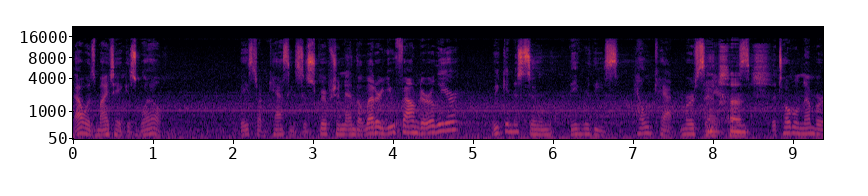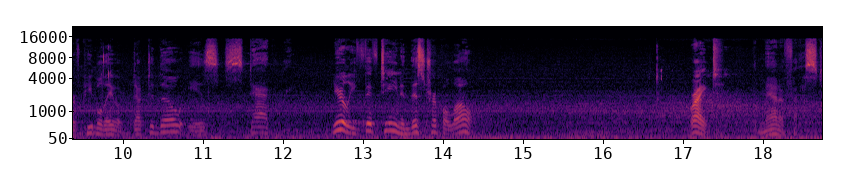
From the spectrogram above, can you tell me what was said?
That was my take as well. Based on Cassie's description and the letter you found earlier, we can assume they were these Hellcat mercenaries. The total number of people they've abducted, though, is staggering. Nearly 15 in this trip alone. Right, the manifest.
